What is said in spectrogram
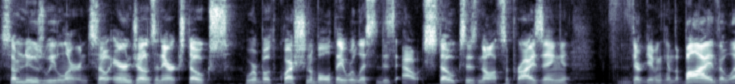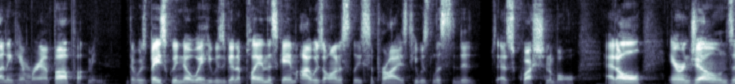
some news we learned. So Aaron Jones and Eric Stokes, who are both questionable, they were listed as out. Stokes is not surprising. They're giving him the bye. They're letting him ramp up. I mean, there was basically no way he was going to play in this game. I was honestly surprised he was listed as questionable at all. Aaron Jones,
